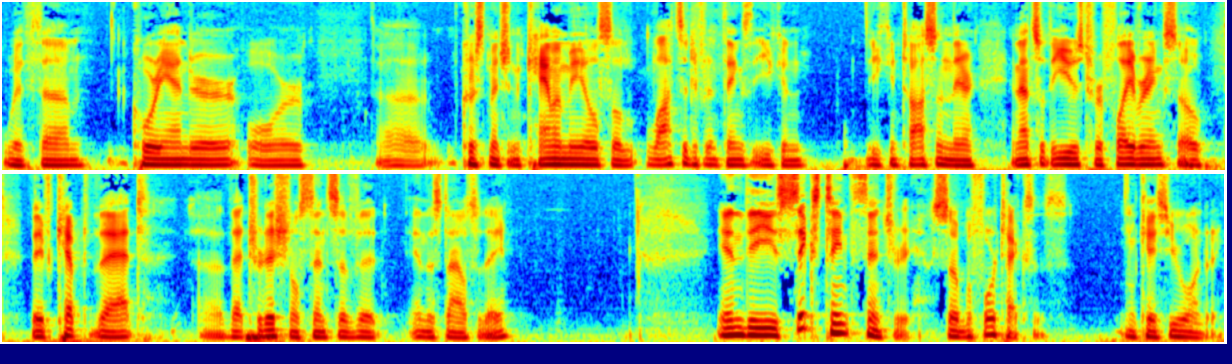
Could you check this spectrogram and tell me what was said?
with um, coriander or uh, Chris mentioned chamomile. So lots of different things that you can you can toss in there, and that's what they used for flavoring. So they've kept that uh, that traditional sense of it in the style today. In the 16th century, so before Texas, in case you were wondering,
